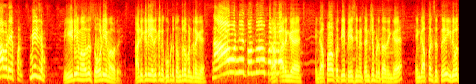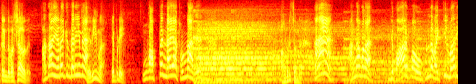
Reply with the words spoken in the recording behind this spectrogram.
ஆவடையப்பன் மீடியம். மீடியம் ஆகுது சோடியம் ஆகுது. அடிக்கடி எதுக்கு என்ன கூப்பிட்டு தொந்தரவு பண்றீங்க? நான் உன்னைய தொந்தரவு பண்ணல. பாருங்க எங்க அப்பாவை பத்தி பேசி டென்ஷன் படுத்தாதீங்க. எங்க அப்பன் செத்து 22 ரெண்டு வருஷம் ஆகுது. அதான் எனக்கும் தெரியுமே. தெரியுமா? எப்படி? உங்க அப்பன் தாயா சொன்னாரு. அவர் சொன்னார். அண்ணாமலை இங்க பாருப்பா உன் புள்ள வக்கீல் மாதிரி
